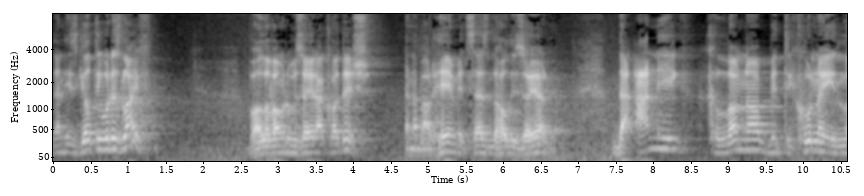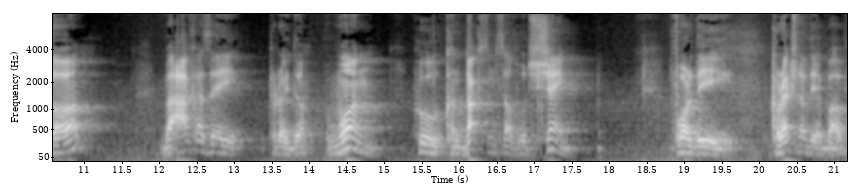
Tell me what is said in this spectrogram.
then he's guilty with his life. And about him it says in the Holy Zohar, the anig klono bitikuna ilo va'achazei proido, one who conducts himself with shame for the correction of the above,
